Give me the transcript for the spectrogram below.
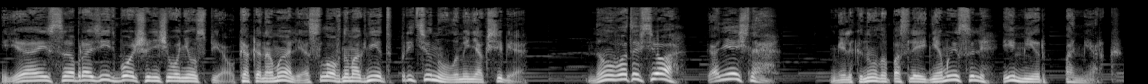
Я и сообразить больше ничего не успел, как аномалия, словно магнит, притянула меня к себе. «Ну вот и все, конечно!» Мелькнула последняя мысль, и мир померк.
